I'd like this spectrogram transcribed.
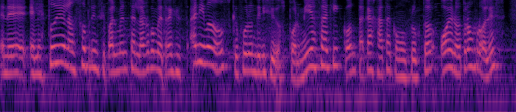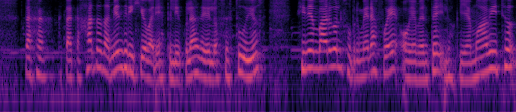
El, estudio lanzó principalmente largometrajes animados que fueron dirigidos por Miyazaki con Takahata como productor o en otros roles. Taka- Takahata también dirigió varias películas de los estudios. Sin embargo, su primera fue, obviamente, los que ya hemos dicho,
